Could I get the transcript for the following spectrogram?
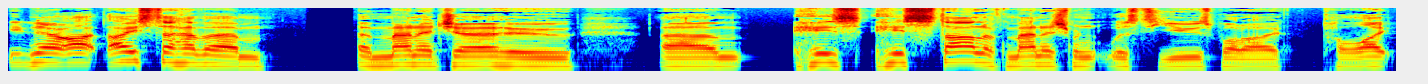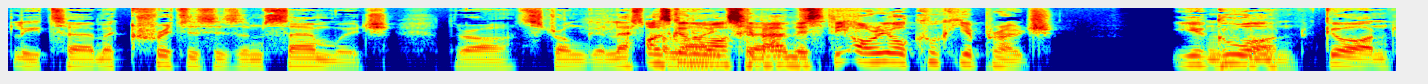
know, I, I used to have um, a manager who. Um, his his style of management was to use what I politely term a criticism sandwich. There are stronger, less. I was going to ask terms. about this: the Oreo cookie approach. You go mm-hmm. on, go on.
